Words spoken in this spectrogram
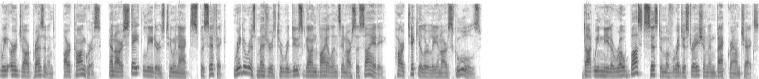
We urge our President, our Congress, and our state leaders to enact specific, rigorous measures to reduce gun violence in our society, particularly in our schools. We need a robust system of registration and background checks,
